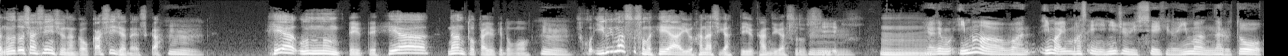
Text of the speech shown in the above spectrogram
ーヌード写真集なんかおかしいじゃないですか。うん。部屋うんぬんって言って、部屋なんとか言うけども、うん。そこいります？その部屋いう話がっていう感じがするし。うん。いやでも今は、今まさに21世紀の今になると、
